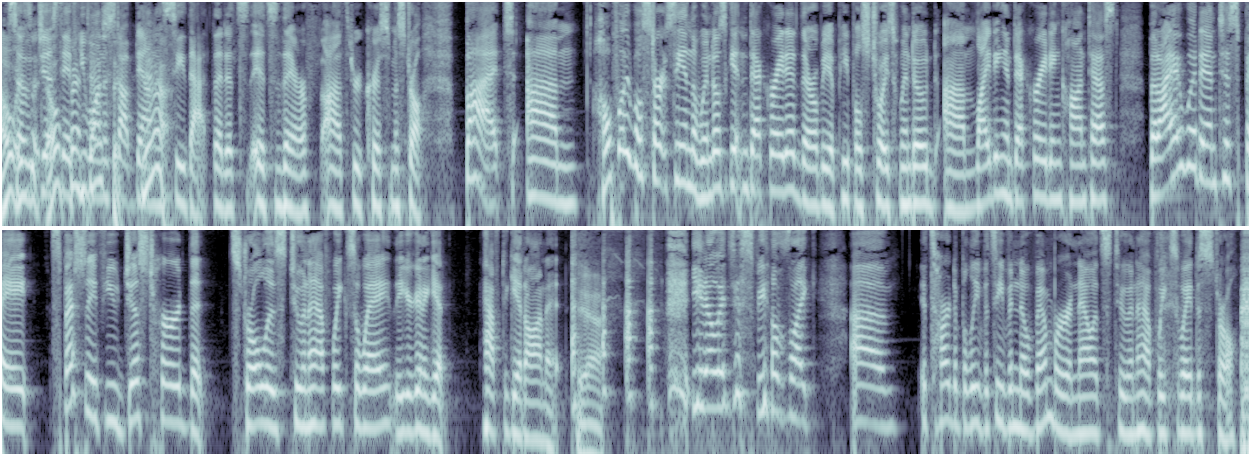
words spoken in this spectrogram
Oh, so is it? just Oh, if you want to stop down Yeah. and see that, that it's it's there uh, through Christmas stroll. But um, hopefully, we'll start seeing the windows getting decorated. There will be a People's Choice window um, lighting and decorating contest. But I would anticipate, especially if you just heard that stroll is two and a half weeks away, that you're going to get have to get on it. Yeah. you know, it just feels like um, it's hard to believe it's even November and now it's two and a half weeks away to stroll.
